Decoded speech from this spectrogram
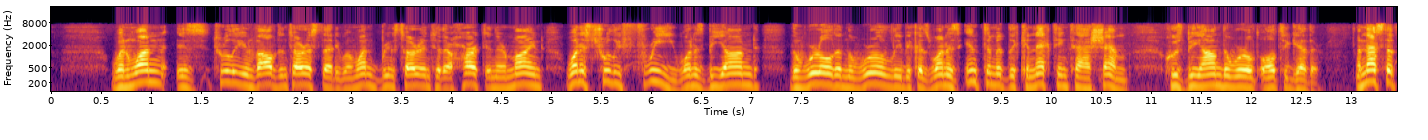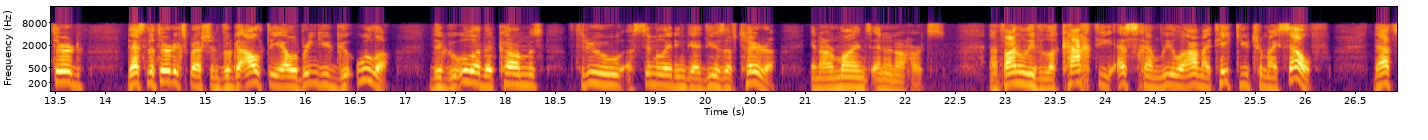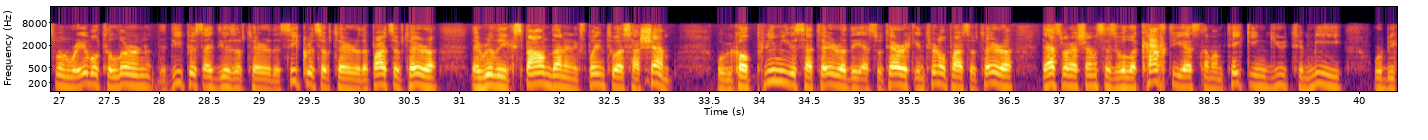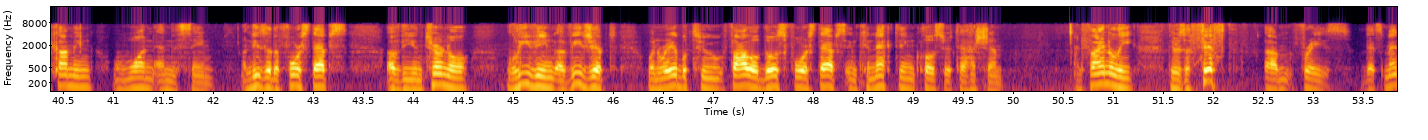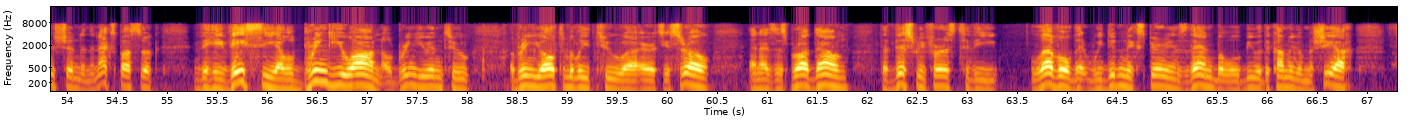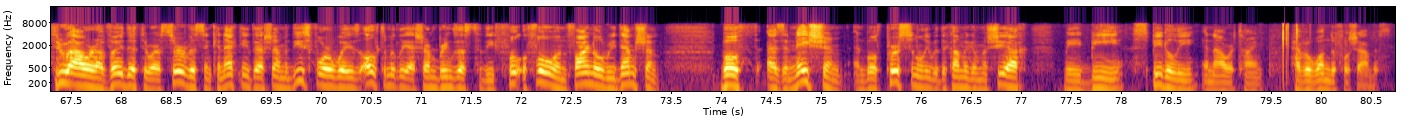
When one is truly involved in Torah study, when one brings Torah into their heart and their mind, one is truly free. One is beyond the world and the worldly because one is intimately connecting to Hashem, who's beyond the world altogether. And that's the third. That's the third expression. V'ga'alti, I will bring you geula, the geula that comes through assimilating the ideas of Torah in our minds and in our hearts. And finally, v'lakachti eschem lila I take you to myself. That's when we're able to learn the deepest ideas of Torah, the secrets of Torah, the parts of Torah that really expound on and explain to us Hashem, what we call Pnimius HaTorah, the esoteric internal parts of Torah. That's when Hashem says, "V'lakachti eschem," I'm taking you to me. We're becoming one and the same. And these are the four steps of the internal leaving of Egypt when we're able to follow those four steps in connecting closer to Hashem. And finally, there's a fifth um, phrase that's mentioned in the next pasuk. Vehevesi, I will bring you on. I'll bring you into, I'll bring you ultimately to uh, Eretz Yisrael. And as it's brought down, that this refers to the level that we didn't experience then, but will be with the coming of Mashiach through our avodah, through our service, and connecting to Hashem. In these four ways, ultimately, Hashem brings us to the full, full and final redemption, both as a nation and both personally with the coming of Mashiach. May it be speedily in our time. Have a wonderful Shabbos.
